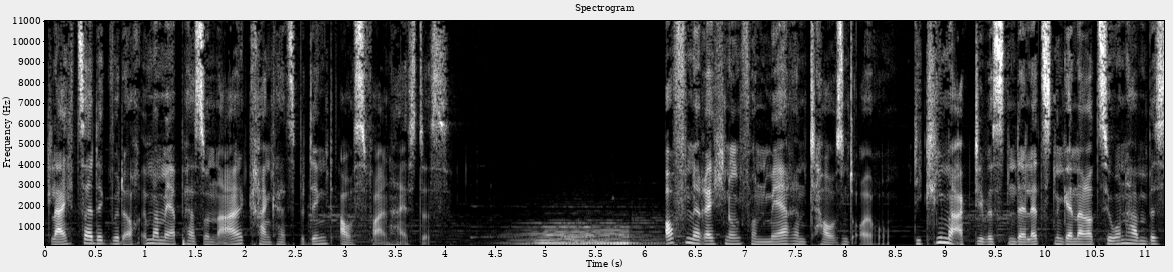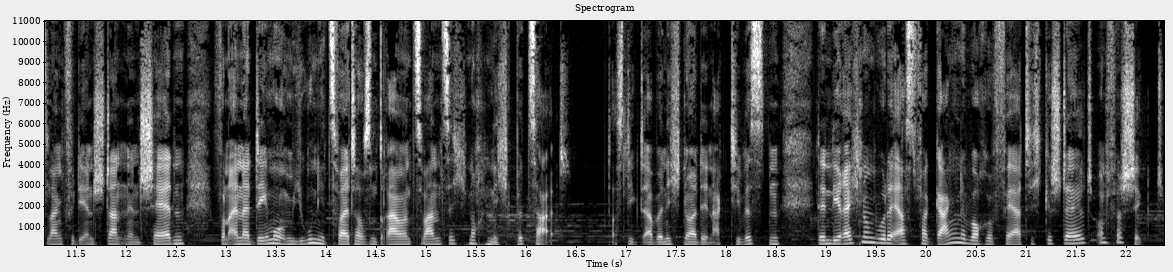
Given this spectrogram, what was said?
Gleichzeitig würde auch immer mehr Personal krankheitsbedingt ausfallen, heißt es offene Rechnung von mehreren tausend Euro. Die Klimaaktivisten der letzten Generation haben bislang für die entstandenen Schäden von einer Demo im Juni 2023 noch nicht bezahlt. Das liegt aber nicht nur an den Aktivisten, denn die Rechnung wurde erst vergangene Woche fertiggestellt und verschickt.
